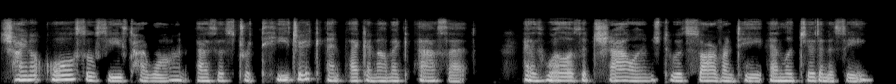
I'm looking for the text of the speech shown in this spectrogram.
China also sees Taiwan as a strategic and economic asset, as well as a challenge to its sovereignty and legitimacy.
